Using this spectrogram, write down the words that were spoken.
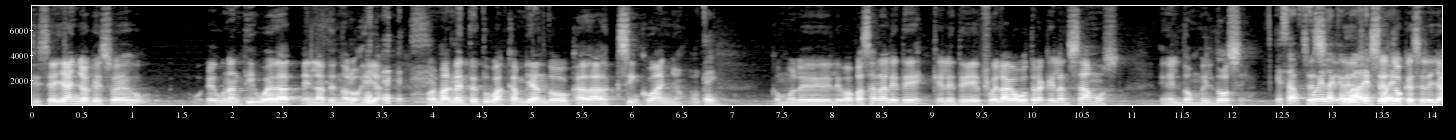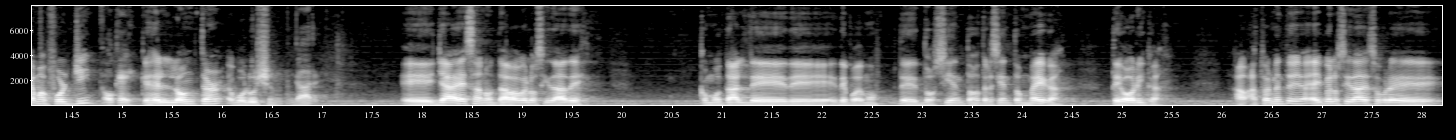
16 años, que eso es una antigüedad en la tecnología. Normalmente tú vas cambiando cada 5 años. Okay. Como le, va a pasar al LTE, que el LTE fue la otra que lanzamos en el 2012. Esa fue la que va después. es lo que se le llama 4G, que es el Long Term Evolution. Got it. Eh, ya esa nos daba velocidades como tal de, de, podemos, de 200 o 300 megas teóricas. Actualmente hay velocidades sobre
